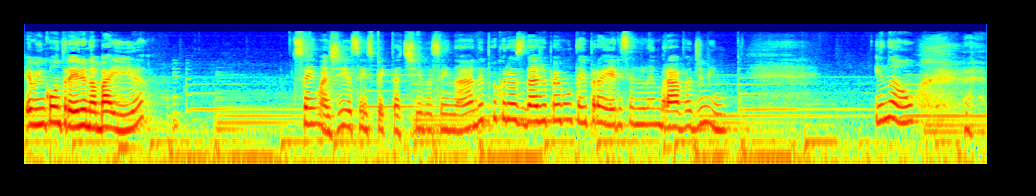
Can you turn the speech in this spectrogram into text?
eu encontrei ele na Bahia, sem magia, sem expectativa, sem nada, e por curiosidade eu perguntei para ele se ele lembrava de mim. E não.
